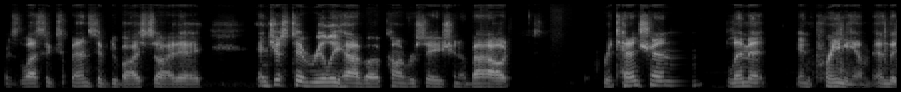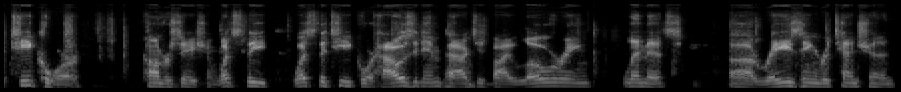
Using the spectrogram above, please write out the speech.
it's less expensive to buy side a. And just to really have a conversation about retention limit and premium and the TCOR conversation. What's the what's the TCOR? How is it impacted by lowering limits, uh, raising retention,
